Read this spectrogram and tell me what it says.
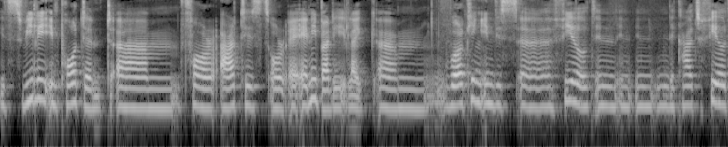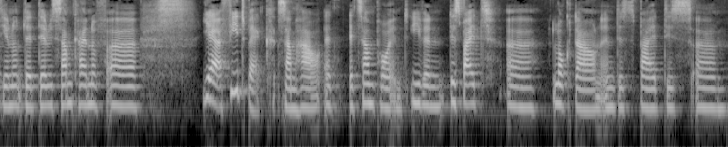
it's really important um, for artists or anybody like um, working in this uh, field in, in, in the culture field you know that there is some kind of uh, yeah feedback somehow at, at some point even despite uh, lockdown and despite this um,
